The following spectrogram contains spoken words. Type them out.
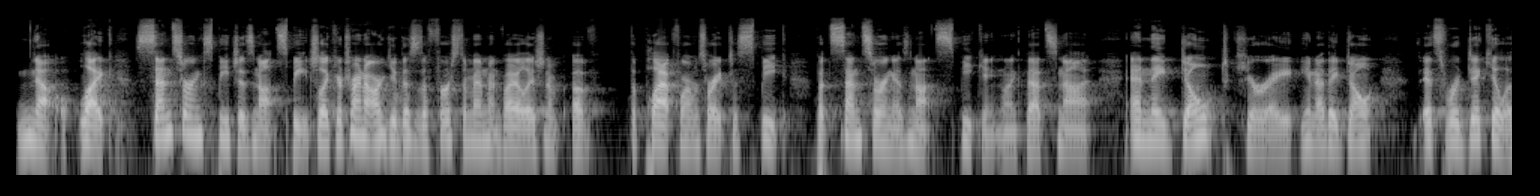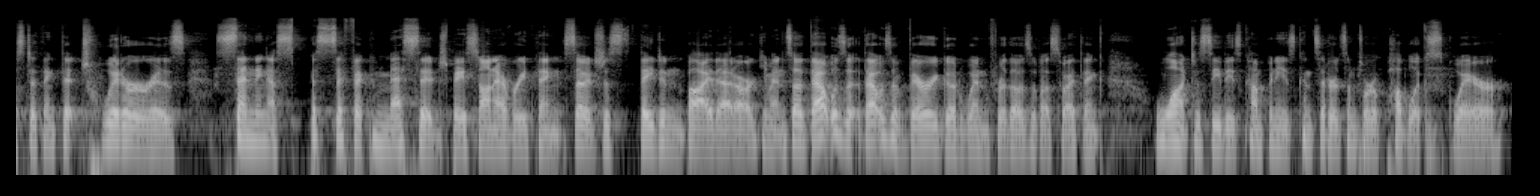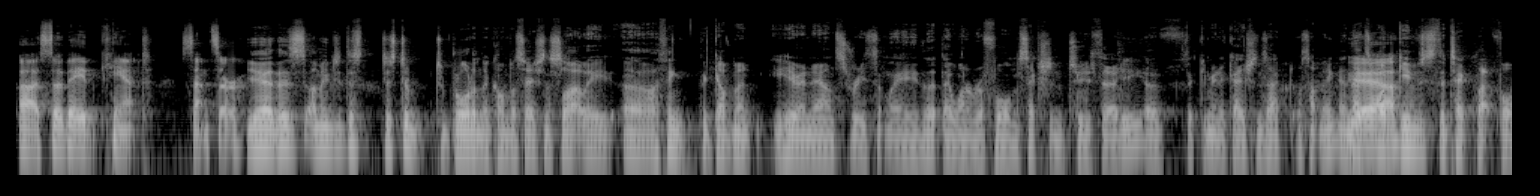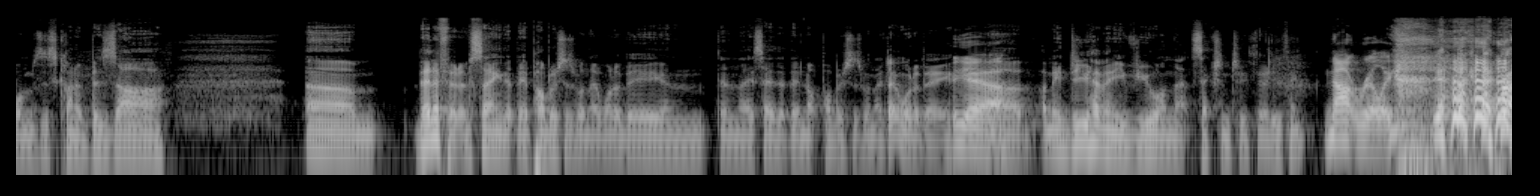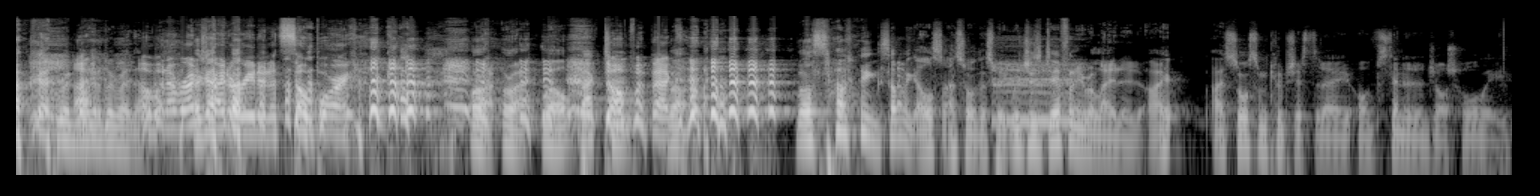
no, like censoring speech is not speech. Like you're trying to argue this is a First Amendment violation of, of the platform's right to speak, but censoring is not speaking. Like that's not, and they don't curate, you know, they don't. It's ridiculous to think that Twitter is sending a specific message based on everything. So it's just they didn't buy that argument. So that was a, that was a very good win for those of us who I think want to see these companies considered some sort of public square, uh, so they can't censor. Yeah, there's. I mean, just just to, to broaden the conversation slightly, uh, I think the government here announced recently that they want to reform Section 230 of the Communications Act or something, and that's Yeah. what gives the tech platforms this kind of bizarre um, benefit of saying that they're publishers when they want to be, and then they say that they're not publishers when they don't want to be. Yeah. Uh, I mean, do you have any view on that Section 230 thing? Not really. Yeah. okay, we're not going to talk about that. Whenever I try to read it, it's so boring. All right, all right. Well, back to Don't put that- Well, well, something something else I saw this week, which is definitely related. I I saw some clips yesterday of Senator Josh Hawley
